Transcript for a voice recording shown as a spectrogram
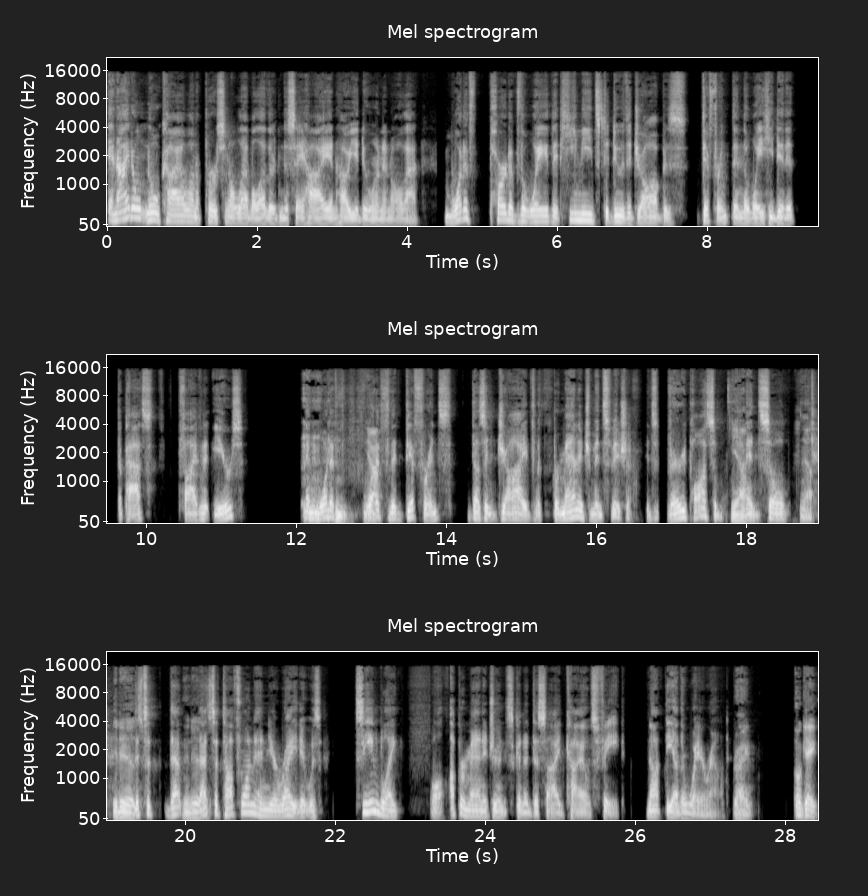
and I don't know Kyle on a personal level other than to say hi and how you doing and all that. What if part of the way that he needs to do the job is different than the way he did it the past five years? And what if Yeah. what if the difference doesn't jive with for management's vision? It's very possible. Yeah, And so yeah, it is. that's a that is. that's a tough one, and you're right. It was seemed like well, upper management's going to decide Kyle's fate, not the other way around. Right. Okay.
